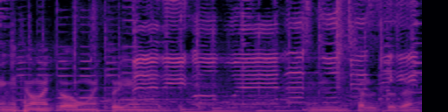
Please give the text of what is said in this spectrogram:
En este momento aún estoy en, salud total.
